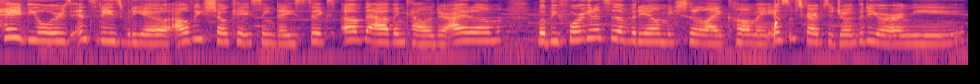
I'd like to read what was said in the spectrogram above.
Hey Diors, in today's video, I'll be showcasing day 6 of the advent calendar item. But before we get into the video, make sure to like, comment, and subscribe to join the Dior army.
